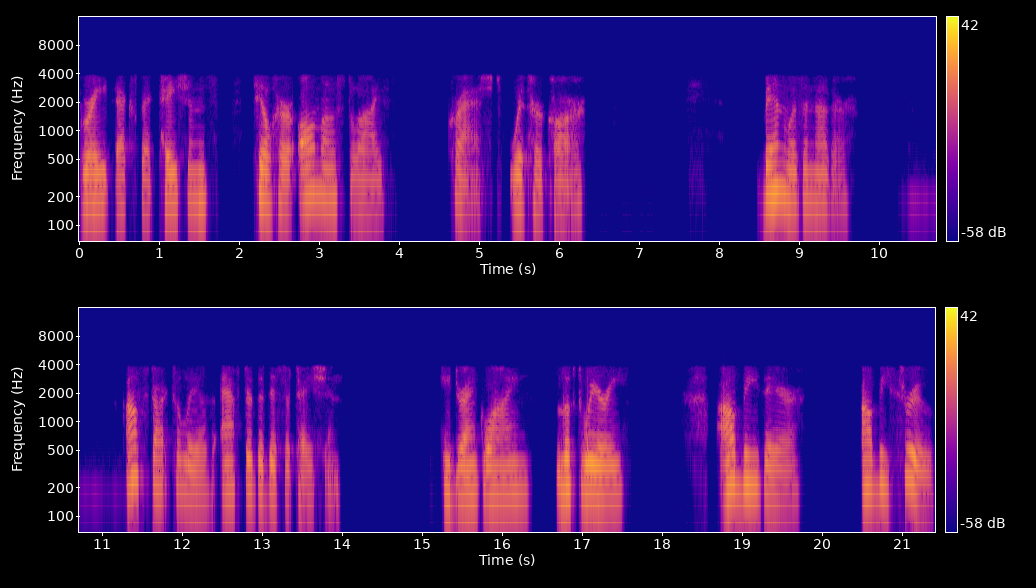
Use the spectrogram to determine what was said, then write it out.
great expectations, till her almost life crashed with her car. Ben was another. I'll start to live after the dissertation. He drank wine, looked weary, I'll be there. I'll be through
